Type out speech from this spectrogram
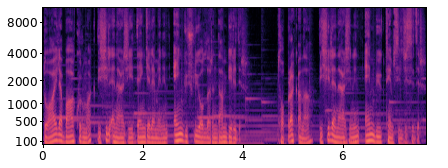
Doğayla bağ kurmak dişil enerjiyi dengelemenin en güçlü yollarından biridir. Toprak ana, dişil enerjinin en büyük temsilcisidir.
